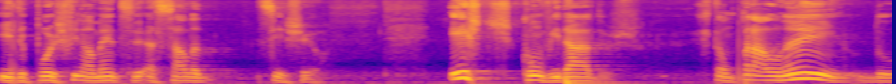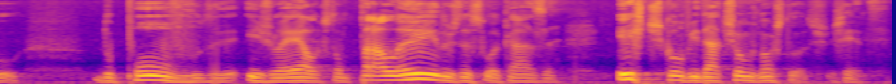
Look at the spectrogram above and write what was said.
E depois, finalmente, a sala se encheu. Estes convidados estão para além do, do povo de Israel, estão para além dos da sua casa. Estes convidados somos nós todos, gente.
